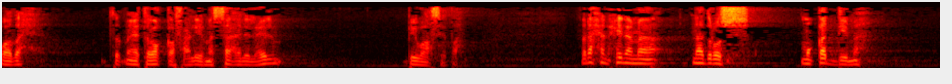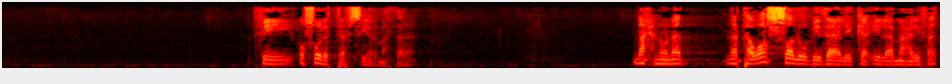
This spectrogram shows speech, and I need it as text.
واضح؟ ما يتوقف عليه مسائل العلم بواسطة. فنحن حينما ندرس مقدمة في أصول التفسير مثلا نحن نتوصل بذلك إلى معرفة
